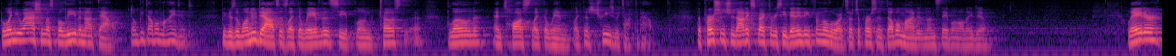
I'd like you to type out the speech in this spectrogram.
But when you ask, you must believe and not doubt. Don't be double minded, because the one who doubts is like the wave of the sea, blown, tossed, blown and tossed like the wind, like those trees we talked about. The person should not expect to receive anything from the Lord. Such a person is double minded and unstable in all they do. Later,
